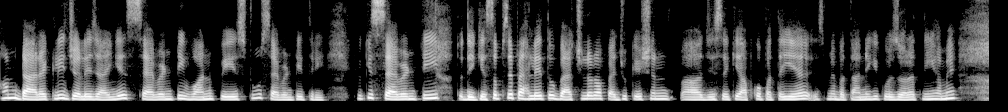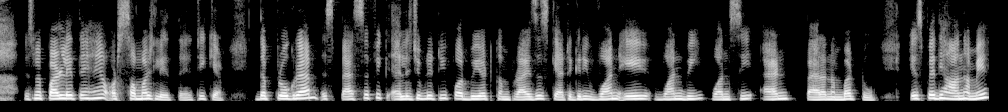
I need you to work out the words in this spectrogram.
हम डायरेक्टली चले जाएँगे जाएँगे seventy one page to seventy three. क्योंकि सेवेंटी तो देखिए, सबसे पहले तो बैचलर ऑफ़ एजुकेशन जैसे कि आपको पता ही है, इसमें बताने की कोई ज़रूरत नहीं हमें। इसमें पढ़ लेते हैं और समझ लेते हैं, ठीक है? The programme specific eligibility for B Ed comprises category one A one B one C and para number two इस पर ध्यान हमें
